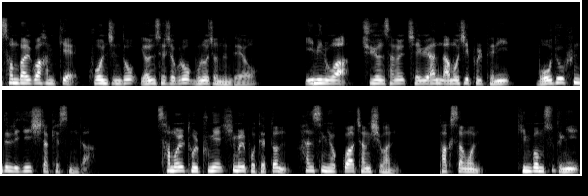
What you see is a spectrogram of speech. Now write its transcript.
선발과 함께 구원진도 연쇄적으로 무너졌는데요. 이민우와 주현상을 제외한 나머지 불펜이 모두 흔들리기 시작했습니다. 3월 돌풍에 힘을 보탰던 한승혁과 장시환, 박상원, 김범수 등이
